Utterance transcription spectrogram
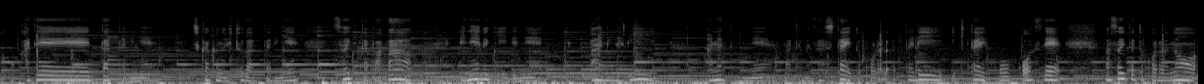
こう家庭だったりね近くの人だったりねそういった場がエネルギーでねいっぱいになりあなたのねまた目指したいところだったり行きたい方向性、まあ、そういったところの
